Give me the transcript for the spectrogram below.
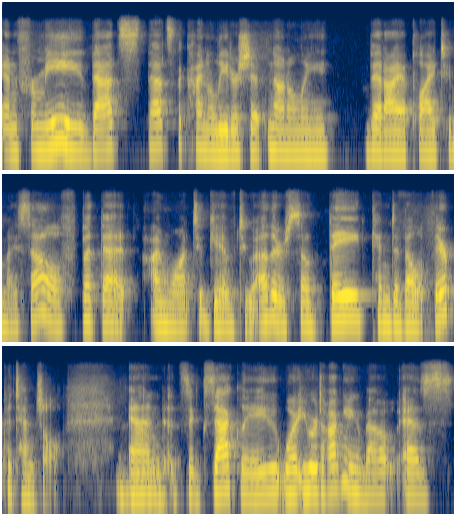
and for me that's that's the kind of leadership not only that i apply to myself but that i want to give to others so they can develop their potential Mhm. and it's exactly what you were talking about as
